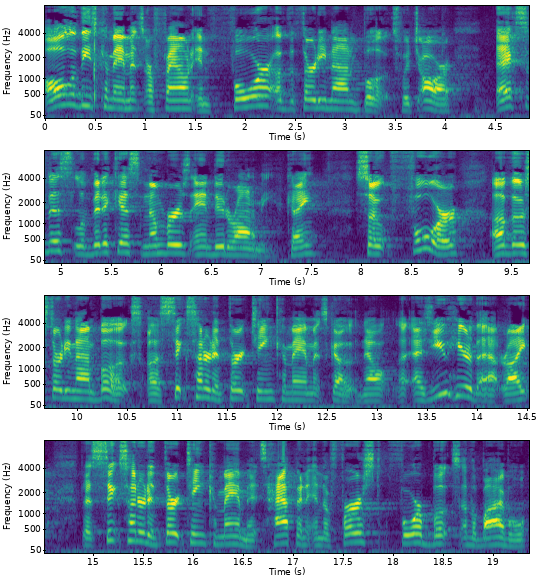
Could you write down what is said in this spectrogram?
All of these commandments are found in four of the 39 books, which are Exodus, Leviticus, Numbers, and Deuteronomy, okay? So four of those 39 books, uh, 613 commandments go. Now, as you hear that, right? that 613 commandments happen in the first four books of the Bible,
